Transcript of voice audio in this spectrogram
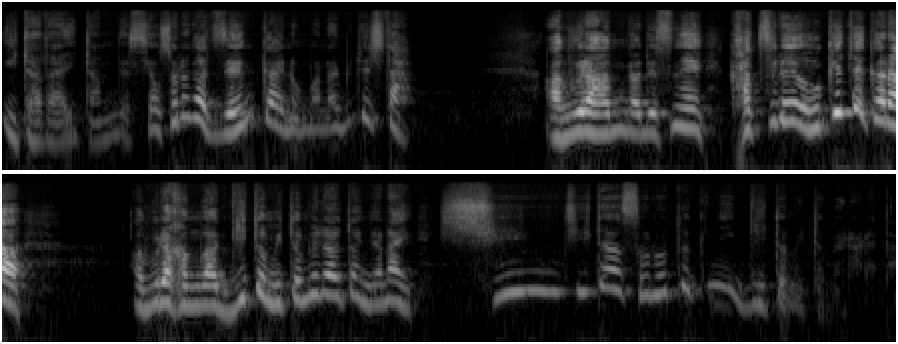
いただいたんですよ。それが前回の学びでした。アブラハムがですね割礼を受けてからアブラハムは義と認められたんじゃない信じたその時に義と認められた。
